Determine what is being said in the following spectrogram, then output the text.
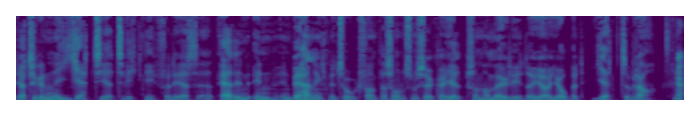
jag tycker den är jätte, jätteviktig för det. Alltså, är det en, en, behandlingsmetod för en person som söker hjälp som har möjlighet att göra jobbet jättebra. Ja.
